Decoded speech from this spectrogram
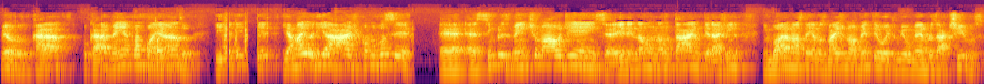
meu, o cara, o cara vem acompanhando e, ele, ele, e a maioria age como você. É, é, simplesmente uma audiência, ele não está interagindo. Embora nós tenhamos mais de 98 mil membros ativos,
